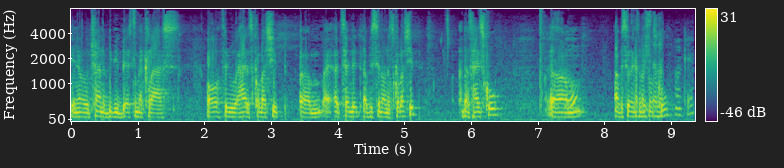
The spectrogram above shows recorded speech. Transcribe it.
you know, trying to be the best in my class. All through, I had a scholarship. Um, I attended Abyssinia on a scholarship. That's high school. Um, Abyssinia International. School Okay.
